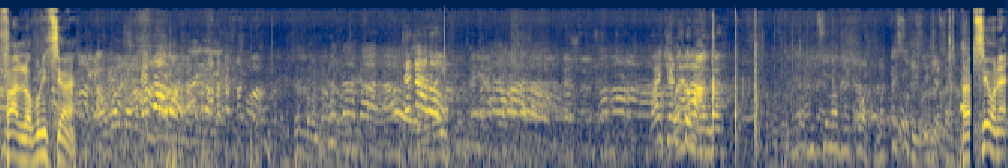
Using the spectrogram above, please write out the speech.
Fallo, punizione. Quando manca? Azione.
